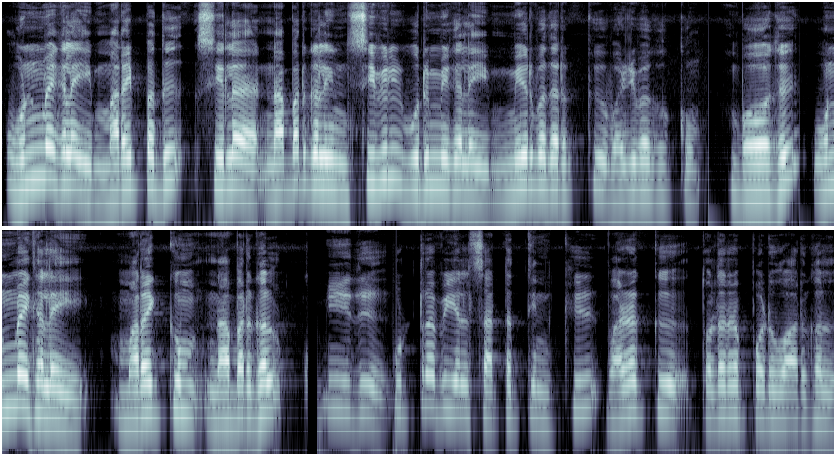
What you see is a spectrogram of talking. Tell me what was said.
உண்மைகளை மறைப்பது சில நபர்களின் சிவில் உரிமைகளை மீறுவதற்கு வழிவகுக்கும். போது உண்மைகளை மறைக்கும் நபர்கள் மீது குற்றவியல் சட்டத்தின் கீழ் வழக்கு தொடரப்படுவார்கள்.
